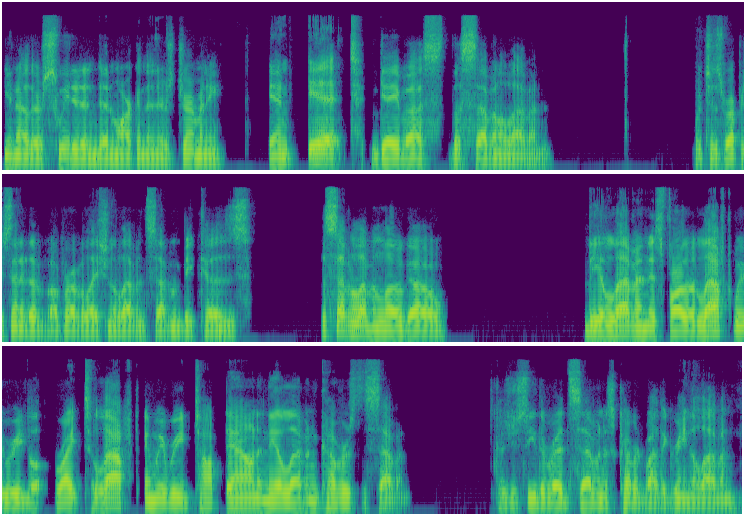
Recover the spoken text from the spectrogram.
you know, there's Sweden and Denmark, and then there's Germany. And it gave us the 7 Eleven which is representative of Revelation 11 7, because the 7 Eleven logo, the 11 is farther left. We read right to left and we read top down, and the 11 covers the 7 because you see the red 7 is covered by the green 11.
